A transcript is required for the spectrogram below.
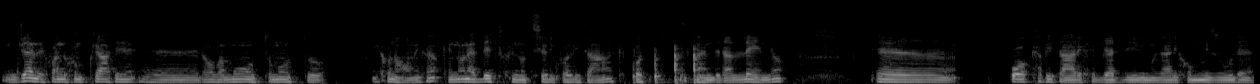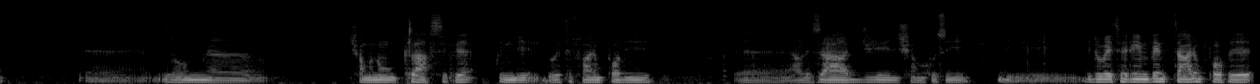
in genere quando comprate eh, roba molto molto economica, che non è detto che non sia di qualità, che poi dipende dal legno, eh, può capitare che vi arrivi magari con misure eh, non, diciamo non classiche, quindi dovete fare un po' di eh, alesaggi, diciamo così, di, vi dovete reinventare un po' per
